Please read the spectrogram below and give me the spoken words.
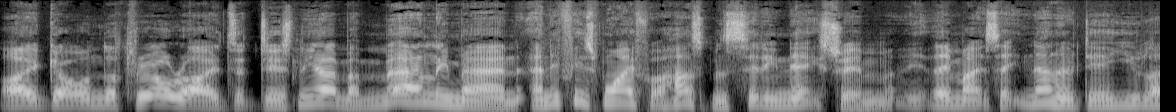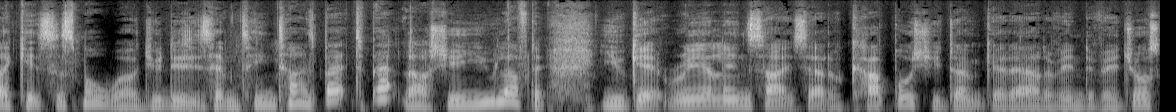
I go on the thrill rides at Disney. I'm a manly man. And if his wife or husband's sitting next to him, they might say, no, no, dear, you like It's a Small World. You did it 17 times back to back last year. You loved it. You get real insights out of couples. You don't get out of individuals.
